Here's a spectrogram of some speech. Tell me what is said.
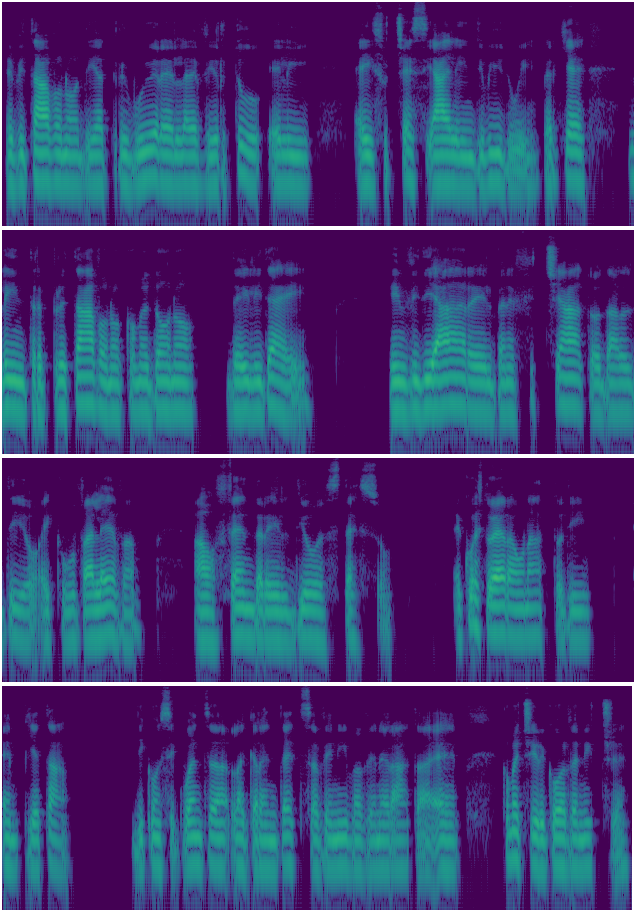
evitavano di attribuire le virtù e, li, e i successi agli individui perché li interpretavano come dono degli dei. Invidiare il beneficiato dal Dio equivaleva a offendere il Dio stesso e questo era un atto di empietà. Di conseguenza la grandezza veniva venerata e, come ci ricorda Nietzsche,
